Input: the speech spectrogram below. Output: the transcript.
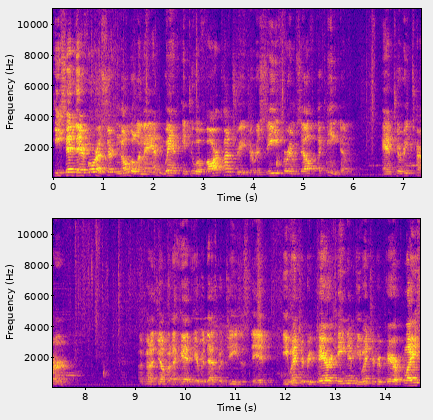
He said, therefore, a certain nobleman went into a far country to receive for himself a kingdom and to return. I'm kind of jumping ahead here, but that's what Jesus did. He went to prepare a kingdom, he went to prepare a place,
